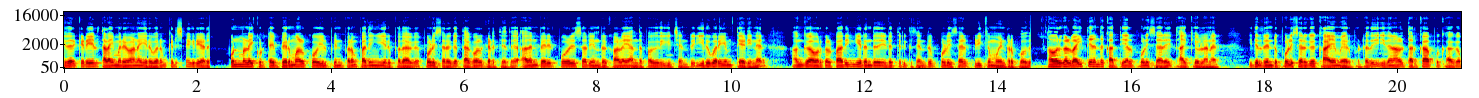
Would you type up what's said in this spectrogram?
இதற்கிடையில் தலைமறைவான இருவரும் கிருஷ்ணகிரி அடுத்த பொன்மலைக்குட்டை பெருமாள் கோயில் பின்புறம் பதுங்கி இருப்பதாக போலீசாருக்கு தகவல் கிடைத்தது. அதன் பேரில் போலீசார் இன்று காலை அந்த பகுதிக்கு சென்று இருவரையும் தேடினர். அங்கு அவர்கள் பதுங்கி இருந்த இடத்திற்கு சென்று போலீசார் பிடிக்க முயன்றபோது அவர்கள் வைத்திருந்த கத்தியால் போலீசாரை தாக்கியுள்ளனர். இதில் ரெண்டு போலீசாருக்கு காயம் ஏற்பட்டது. இதனால் தற்காப்புக்காக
